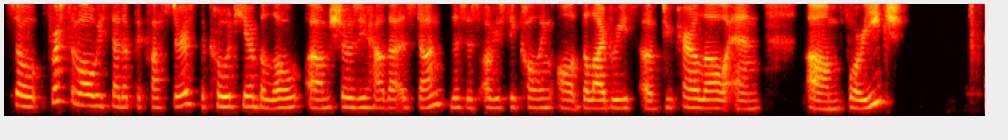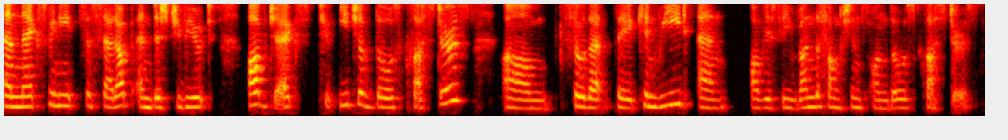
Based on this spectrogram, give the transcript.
So first of all, we set up the clusters. The code here below um, shows you how that is done. This is obviously calling all the libraries of doParallel and um, foreach. And next we need to set up and distribute objects to each of those clusters um, so that they can read and obviously run the functions on those clusters.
